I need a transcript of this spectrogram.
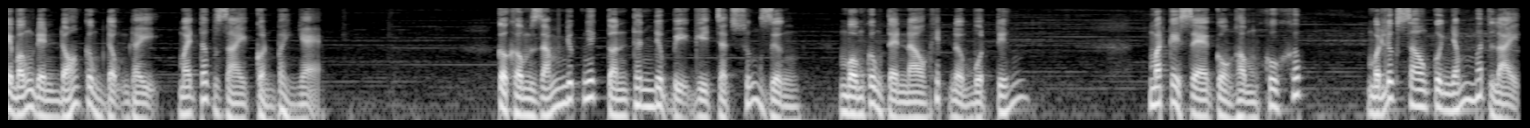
Cái bóng đen đó không động đậy, Mái tóc dài còn bay nhẹ. Cô không dám nhúc nhích toàn thân như bị ghi chặt xuống giường, Mồm không thể nào hít nổi một tiếng. Mắt cây xe cùng hồng khô khớp Một lúc sau cô nhắm mắt lại,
